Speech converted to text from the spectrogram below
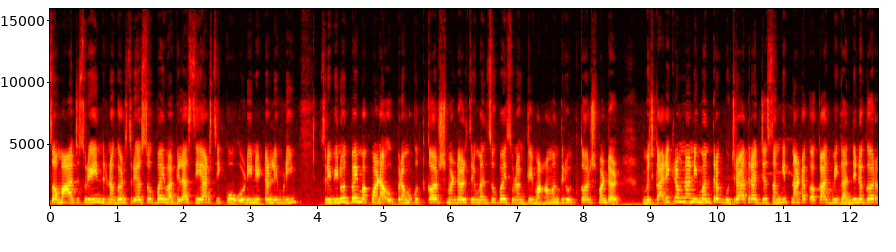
સમાજ સુરેન્દ્રનગર શ્રી અશોકભાઈ વાઘેલા સીઆરસી કોઓર્ડિનેટર લીમડી શ્રી વિનોદભાઈ મકવાણા ઉપપ્રમુખ ઉત્કર્ષ મંડળ, શ્રી મનસુખભાઈ સોલંકી મહામંત્રી ઉત્કર્ષ મંડળ તેમજ કાર્યક્રમના નિમંત્રક ગુજરાત રાજ્ય સંગીત નાટક અકાદમી ગાંધીનગર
